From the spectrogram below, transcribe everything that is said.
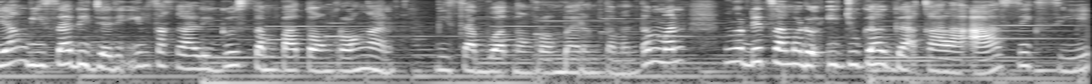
yang bisa dijadiin sekaligus tempat tongkrongan bisa buat nongkrong bareng teman-teman, ngedit sama doi juga gak kalah asik sih.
